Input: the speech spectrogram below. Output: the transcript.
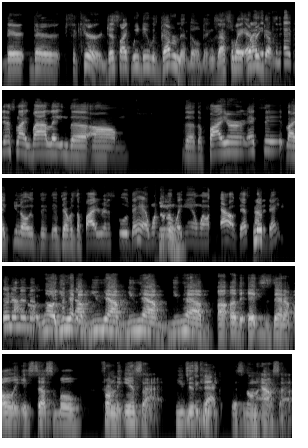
they're they're secured, just like we do with government buildings. That's the way every government. just like violating the um the the fire exit? Like you know, if, if there was a fire in the school, they had one no. way in, one out. That's kind of no, dangerous. No, no, no, no, no. You have you have you have you have uh, other exits that are only accessible from the inside. You just exactly. can't access it on the outside.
